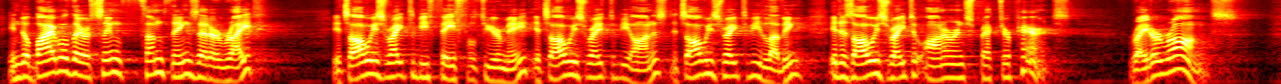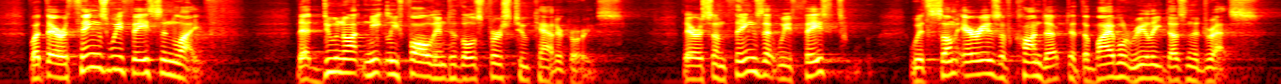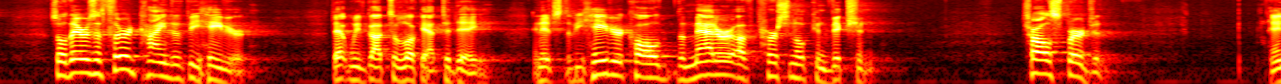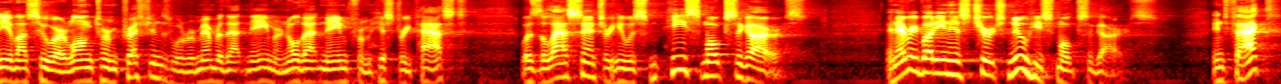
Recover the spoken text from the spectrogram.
In the Bible, there are some, some things that are right. It's always right to be faithful to your mate. It's always right to be honest. It's always right to be loving. It is always right to honor and respect your parents, right or wrongs. But there are things we face in life that do not neatly fall into those first two categories. There are some things that we faced with some areas of conduct that the Bible really doesn't address. So there's a third kind of behavior that we've got to look at today, and it's the behavior called the matter of personal conviction. Charles Spurgeon. Any of us who are long term Christians will remember that name or know that name from history past. Was the last century. He, was, he smoked cigars. And everybody in his church knew he smoked cigars. In fact,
